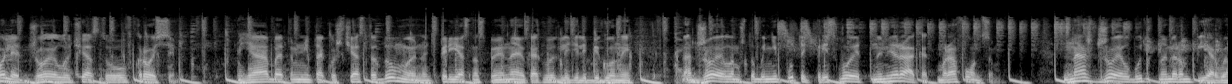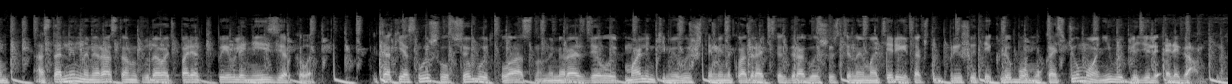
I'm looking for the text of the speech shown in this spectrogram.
школе Джоэл участвовал в кроссе. Я об этом не так уж часто думаю, но теперь ясно вспоминаю, как выглядели бегуны. А Джоэлом, чтобы не путать, присвоят номера, как марафонцам. Наш Джоэл будет номером первым. Остальным номера станут выдавать в порядке появления из зеркала. Как я слышал, все будет классно. Номера сделают маленькими, вышитыми на квадратиках дорогой шерстяной материи, так чтобы пришитые к любому костюму они выглядели элегантно.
